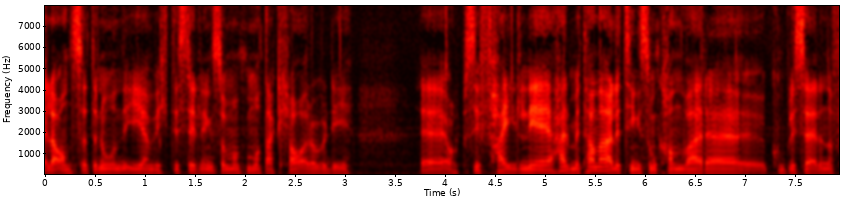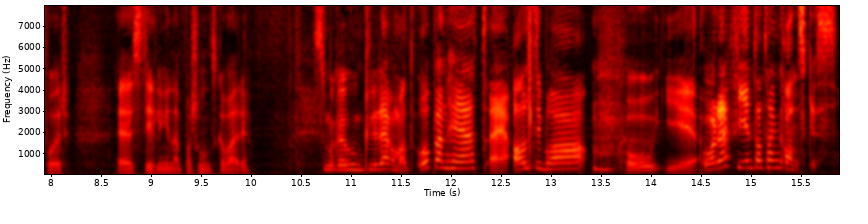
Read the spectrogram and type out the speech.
eller ansetter noen i en viktig stilling, så man på en måte er klar over de jeg holdt på å si feilene i hermetegn, eller ting som kan være kompliserende for eh, stillingen den personen skal være i. Så vi kan konkludere med at åpenhet er alltid bra. Oh yeah. Og det er fint at han granskes.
